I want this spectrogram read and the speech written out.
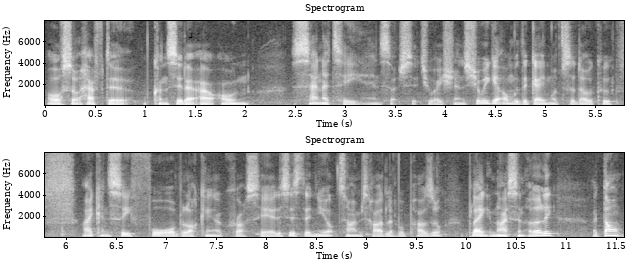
also have to consider our own sanity in such situations. Shall we get on with the game of Sudoku? I can see four blocking across here. This is the New York Times hard level puzzle. Playing it nice and early. I don't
